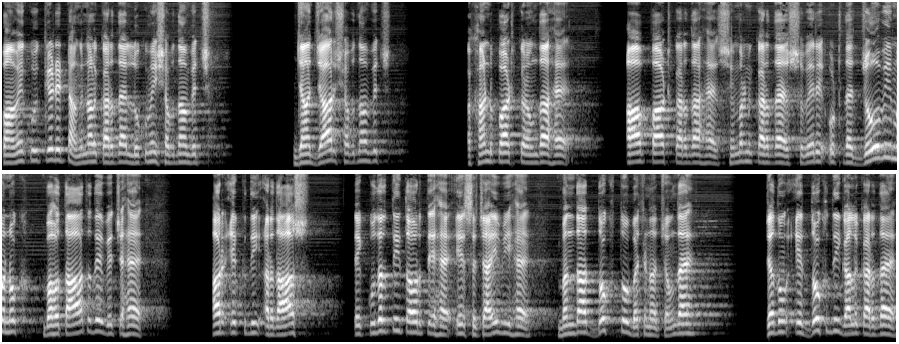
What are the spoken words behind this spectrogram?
ਭਾਵੇਂ ਕੋਈ ਕਿਹੜੇ ਢੰਗ ਨਾਲ ਕਰਦਾ ਹੈ ਲੁਕਵੇਂ ਸ਼ਬਦਾਂ ਵਿੱਚ ਜਾਂ ਜਾਰ ਸ਼ਬਦਾਂ ਵਿੱਚ ਅਖੰਡ ਪਾਠ ਕਰਾਉਂਦਾ ਹੈ ਆਪ ਪਾਠ ਕਰਦਾ ਹੈ, ਸਿਮਰਨ ਕਰਦਾ ਹੈ, ਸਵੇਰੇ ਉੱਠਦਾ ਜੋ ਵੀ ਮਨੁੱਖ ਬਹੁਤਾਤ ਦੇ ਵਿੱਚ ਹੈ, ਹਰ ਇੱਕ ਦੀ ਅਰਦਾਸ ਤੇ ਕੁਦਰਤੀ ਤੌਰ ਤੇ ਹੈ, ਇਹ ਸਚਾਈ ਵੀ ਹੈ, ਬੰਦਾ ਦੁੱਖ ਤੋਂ ਬਚਣਾ ਚਾਹੁੰਦਾ ਹੈ। ਜਦੋਂ ਇਹ ਦੁੱਖ ਦੀ ਗੱਲ ਕਰਦਾ ਹੈ,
